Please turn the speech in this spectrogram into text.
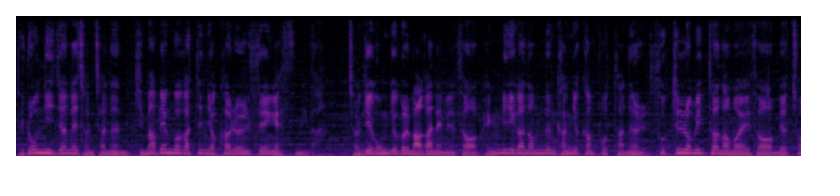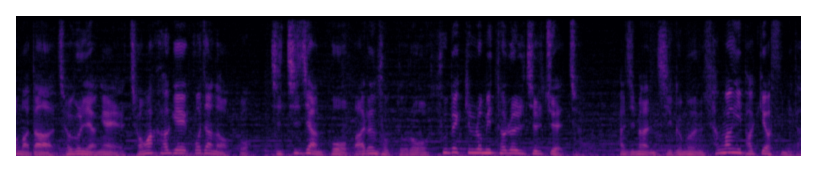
드론 이전의 전차는 기마병과 같은 역할을 수행했습니다. 적의 공격을 막아내면서 100mm가 넘는 강력한 포탄을 수킬로미터 너머에서 몇 초마다 적을 향해 정확하게 꽂아 넣었고 지치지 않고 빠른 속도로 수백 킬로미터를 질주했죠. 하지만 지금은 상황이 바뀌었습니다.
